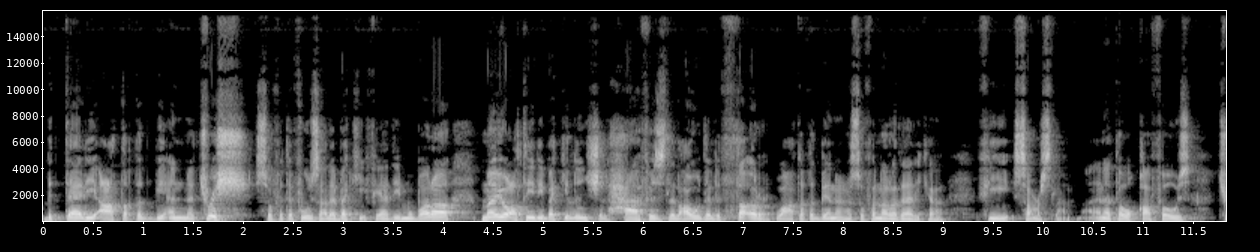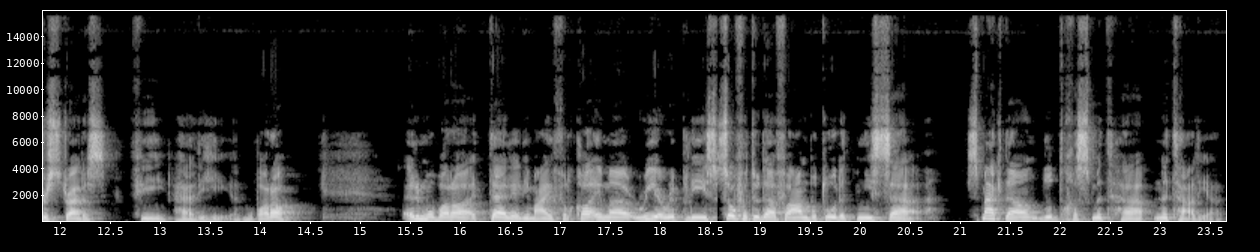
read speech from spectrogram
بالتالي أعتقد بأن تريش سوف تفوز على بكي في هذه المباراة ما يعطي لبكي لينش الحافز للعودة للثأر وأعتقد بأننا سوف نرى ذلك في SummerSlam أنا أتوقع فوز تريش ستراتوس في هذه المباراة. المباراة التالية اللي معي في القائمة ريا ريبلي سوف تدافع عن بطولة نساء SmackDown ضد خصمتها ناتاليا.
